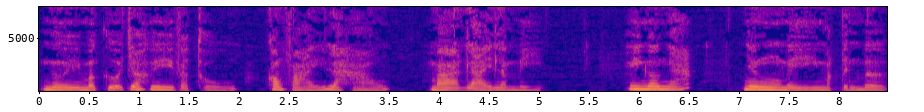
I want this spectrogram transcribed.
Người mở cửa cho Huy và Thủ không phải là Hảo, mà lại là Mỹ. Huy ngơ ngác, nhưng Mỹ mặt tỉnh bơ.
